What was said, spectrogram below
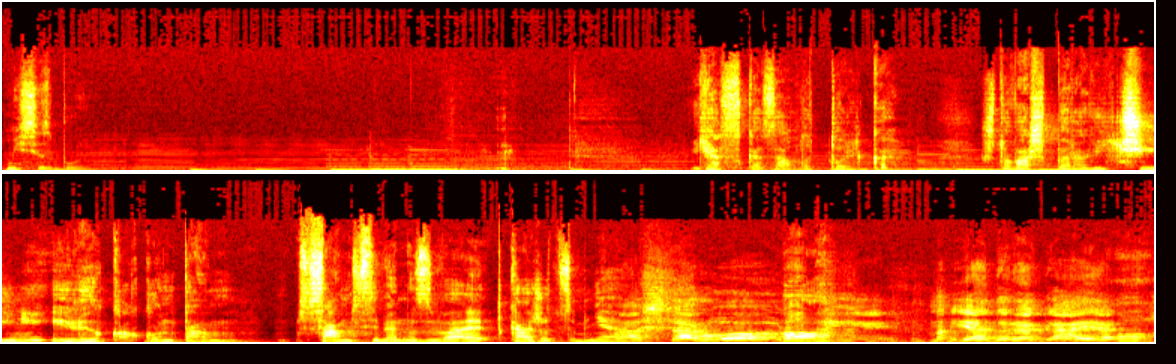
миссис Бойл. Я сказала только, что ваш Паровичини, или как он там сам себя называет, кажется мне... Осторожнее, моя дорогая. О.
